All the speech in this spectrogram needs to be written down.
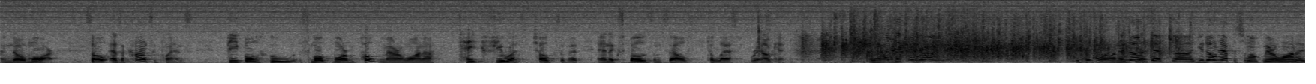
and no more. So as a consequence, people who smoke more potent marijuana take fewer chokes of it and expose themselves to less risk. Okay. I think you're wrong. It's important to note that uh, you don't have to smoke marijuana.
